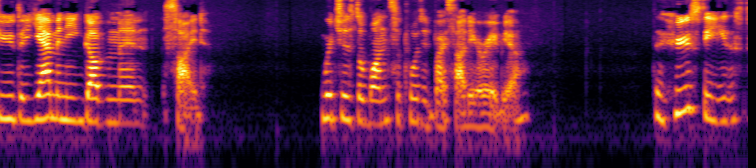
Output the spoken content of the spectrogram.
to the Yemeni government side, which is the one supported by Saudi Arabia. The Houthis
